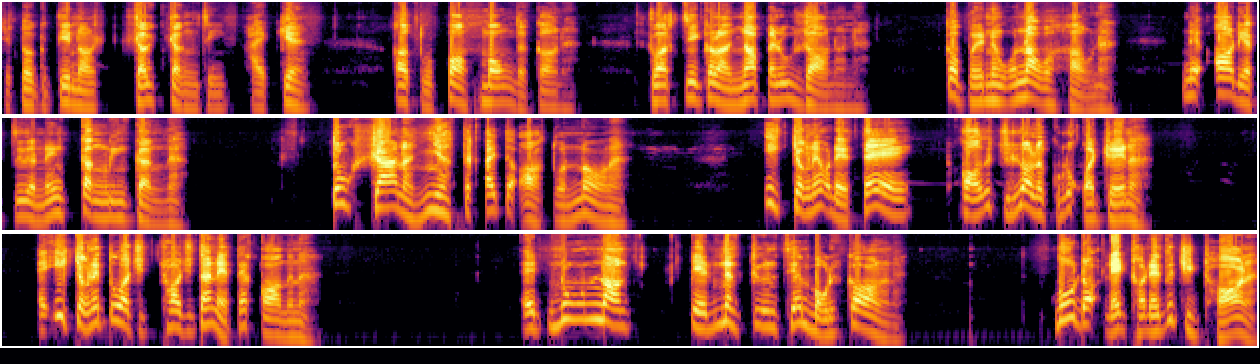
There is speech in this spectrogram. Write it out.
chỉ tôi cái tin nó sợ cần gì hay kia. Có tụ bom mông từ con à cho gì có là nhóc bên lúc giò nó nè. Có bên nó nó hậu nè nên ở địa dư nên cần linh cần nè. Túc ra nè nhờ tất cả tôi ở tuần nọ nè. Ít chồng nếu để té có cái chỉ lo là của lúc quá chế nè. Ít chồng nếu tôi chỉ cho chỉ ta để té con nữa nè. Ấy nu non để nâng trường xem bộ đi con nè. Bố đó để thọ để tôi chỉ thọ nè.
